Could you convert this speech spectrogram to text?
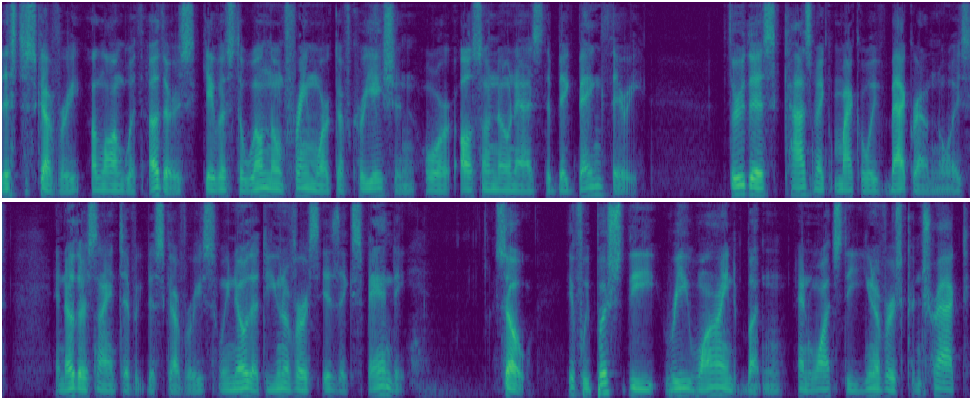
This discovery, along with others, gave us the well-known framework of creation, or also known as the Big Bang Theory. Through this cosmic microwave background noise and other scientific discoveries, we know that the universe is expanding. So, if we push the rewind button and watch the universe contract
